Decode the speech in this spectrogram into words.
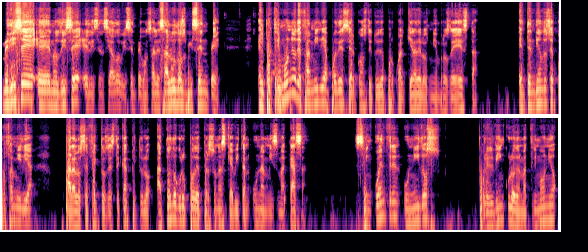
Me dice, nos dice el licenciado Vicente González, saludos Vicente. El patrimonio de familia puede ser constituido por cualquiera de los miembros de esta, entendiéndose por familia para los efectos de este capítulo a todo grupo de personas que habitan una misma casa se encuentren unidos por el vínculo del matrimonio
